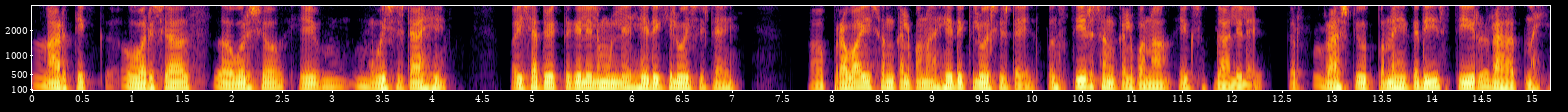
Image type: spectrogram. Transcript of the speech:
आर्थिक वर्षास वर्ष हे वैशिष्ट्य आहे. पैशात व्यक्त केलेले मूल्य हे देखील वैशिष्ट्य आहे. प्रवाही संकल्पना हे देखील वैशिष्ट्य आहे. पण स्थिर संकल्पना एक शब्द आलेला आहे. तर राष्ट्रीय उत्पन्न हे कधी स्थिर राहत नाही.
